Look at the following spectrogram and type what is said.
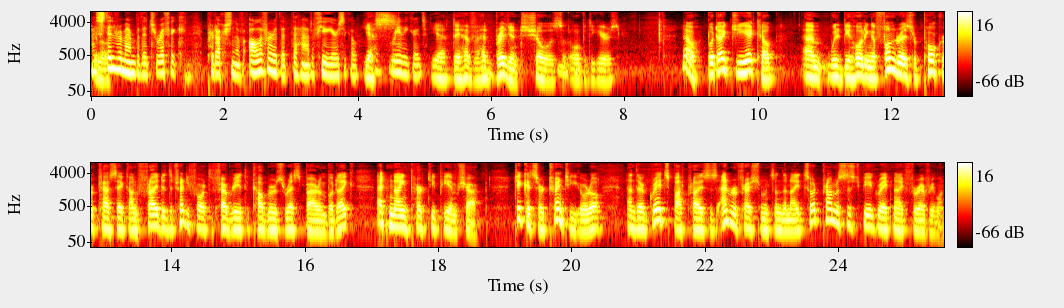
I know, still remember the terrific production of Oliver that they had a few years ago. Yes. Really good. Yeah, they have had brilliant shows over the years. Now, Bodyke GAA Club um, will be holding a fundraiser poker classic on Friday, the 24th of February at the Cobbler's Rest Bar in Bodyke at 9.30 pm sharp. Tickets are 20 euro and there are great spot prizes and refreshments on the night, so it promises to be a great night for everyone.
